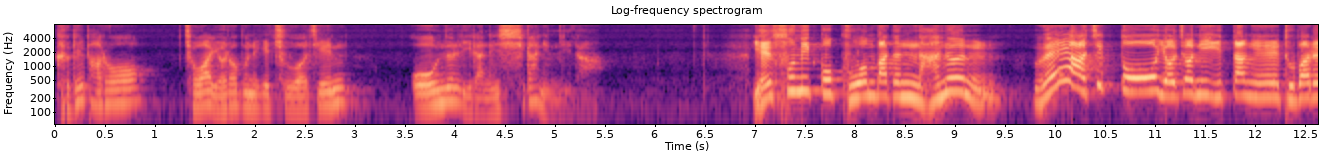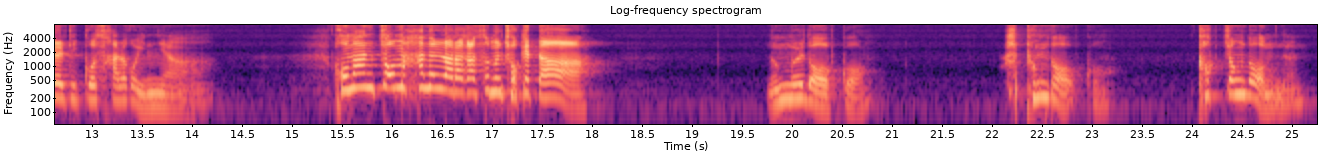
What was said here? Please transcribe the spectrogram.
그게 바로 저와 여러분에게 주어진 오늘이라는 시간입니다. 예수 믿고 구원받은 나는 왜 아직도 여전히 이 땅에 두 발을 딛고 살고 있냐? 그만 좀 하늘 날아갔으면 좋겠다. 눈물도 없고, 아픔도 없고, 걱정도 없는,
